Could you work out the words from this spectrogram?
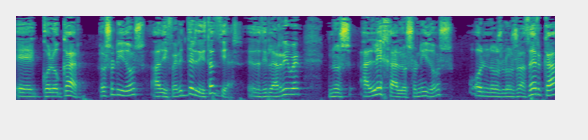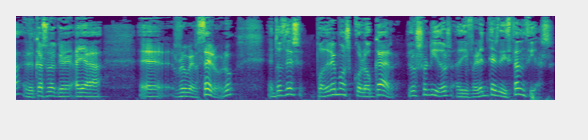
eh, colocar los sonidos a diferentes distancias. Es decir, la River nos aleja los sonidos o nos los acerca, en el caso de que haya eh, River cero, ¿no? Entonces podremos colocar los sonidos a diferentes distancias,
